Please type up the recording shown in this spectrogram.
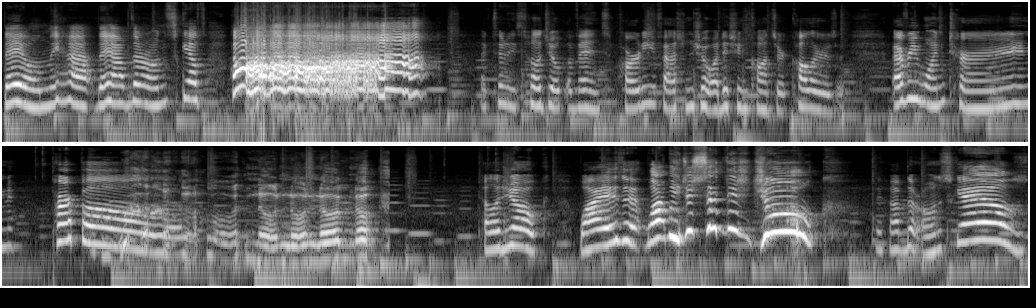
They only have, they have their own scales. activities. Tell a joke. Events. Party, fashion show, audition, concert, colors. Everyone turn purple. no, no, no, no. Tell a joke. Why is it? What? We just said this joke! Have their own scales.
